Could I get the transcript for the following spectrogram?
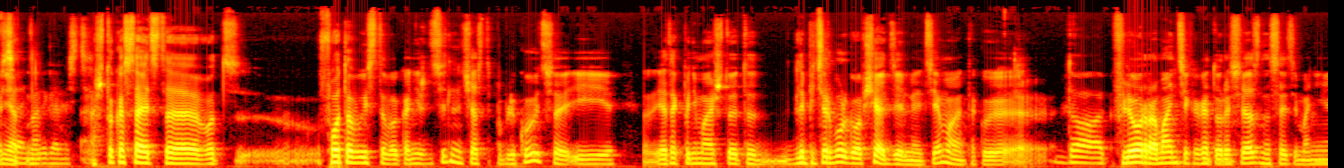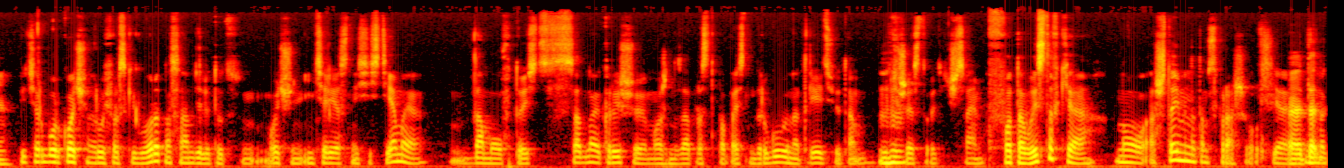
вся Понятно. нелегальность. А Что касается вот фотовыставок, они же действительно часто публикуются, и я так понимаю, что это для Петербурга вообще отдельная тема, такой э, Да, флер, романтика, которая связана с этим, они... Петербург очень руферский город, на самом деле тут очень интересные системы домов, то есть с одной крыши можно запросто попасть на другую, на третью, там, Мгм. путешествовать часами. Фотовыставки, ну, а что именно там спрашивалось? Я забыл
